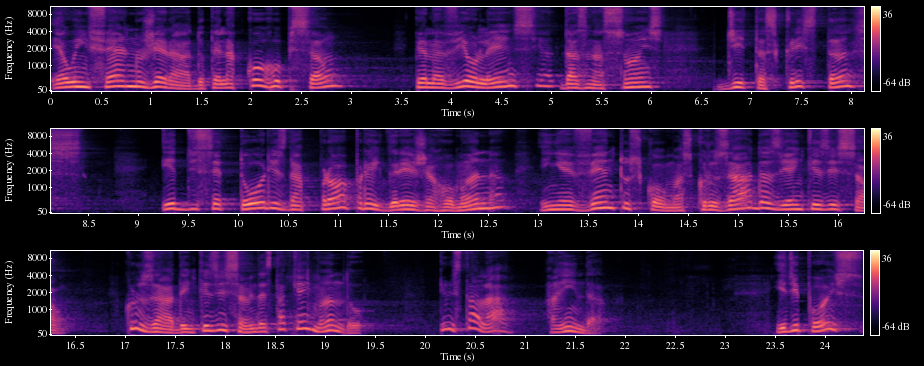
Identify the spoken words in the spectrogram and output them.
é o inferno gerado pela corrupção, pela violência das nações ditas cristãs e de setores da própria Igreja Romana em eventos como as Cruzadas e a Inquisição. Cruzada e Inquisição ainda está queimando. Ele está lá ainda. E depois,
